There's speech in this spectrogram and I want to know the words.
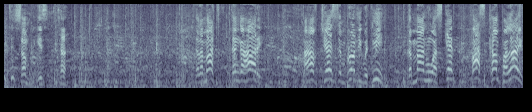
It is something, isn't it, huh? Salamat, Tengahari. I have Jason Brody with me. The man who escaped Vaas' Camp alive.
